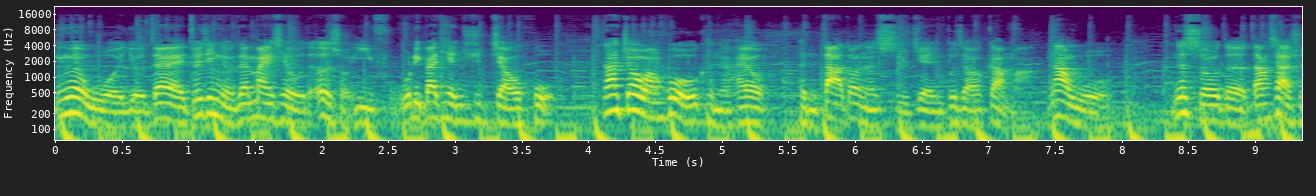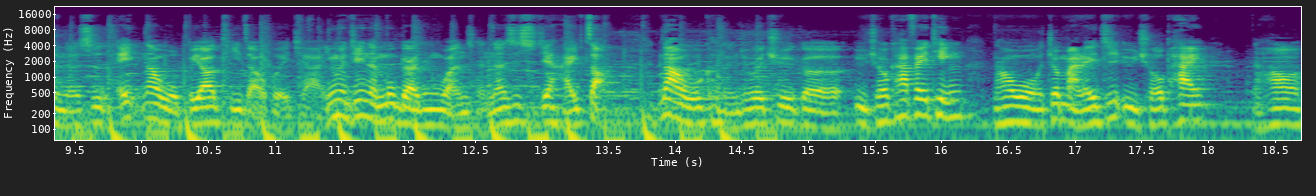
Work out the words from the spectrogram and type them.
因为我有在最近有在卖一些我的二手衣服，我礼拜天去交货。那交完货，我可能还有很大段的时间不知道干嘛。那我那时候的当下选择是，哎，那我不要提早回家，因为今天的目标已经完成，但是时间还早。那我可能就会去一个羽球咖啡厅，然后我就买了一支羽球拍，然后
